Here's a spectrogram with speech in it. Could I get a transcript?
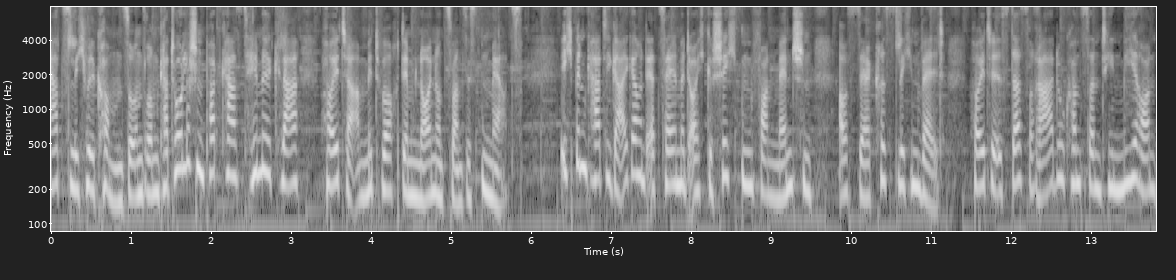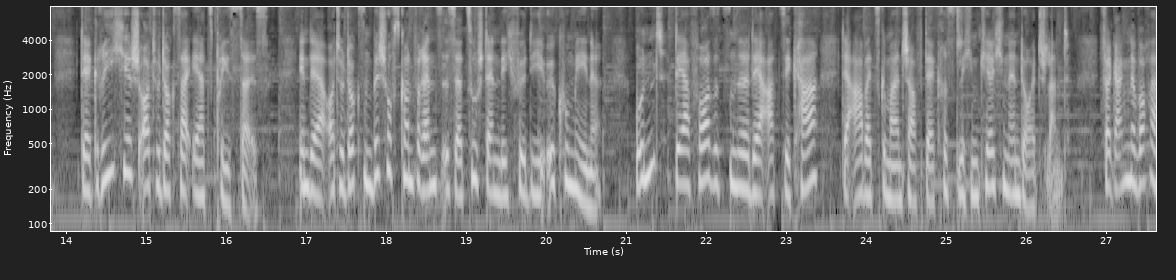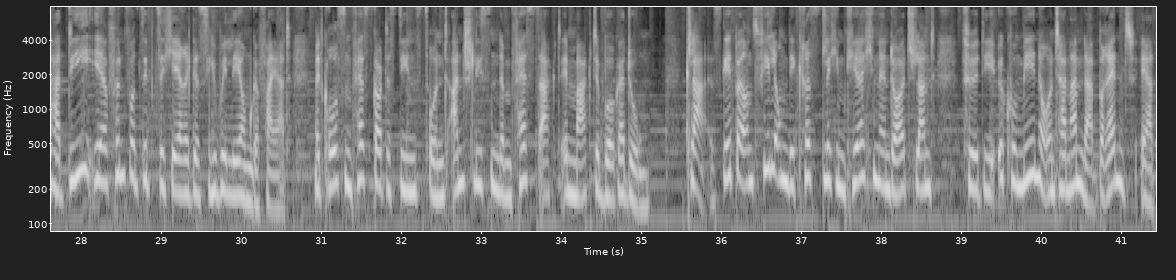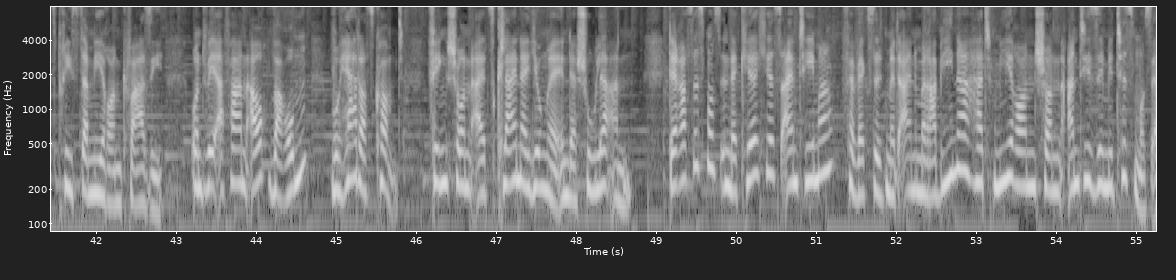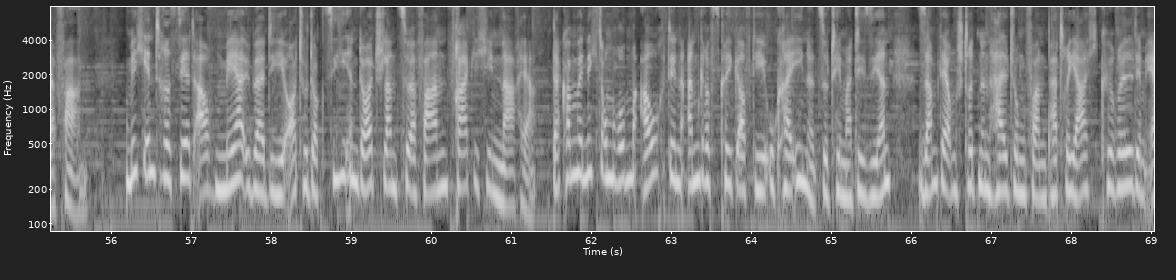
Herzlich willkommen zu unserem katholischen Podcast Himmelklar heute am Mittwoch, dem 29. März. Ich bin Kathi Geiger und erzähle mit euch Geschichten von Menschen aus der christlichen Welt. Heute ist das Radu Konstantin Miron, der griechisch-orthodoxer Erzpriester ist. In der orthodoxen Bischofskonferenz ist er zuständig für die Ökumene und der Vorsitzende der ACK, der Arbeitsgemeinschaft der christlichen Kirchen in Deutschland. Vergangene Woche hat die ihr 75-jähriges Jubiläum gefeiert, mit großem Festgottesdienst und anschließendem Festakt im Magdeburger Dom. Klar, es geht bei uns viel um die christlichen Kirchen in Deutschland. Für die Ökumene untereinander brennt Erzpriester Miron quasi. Und wir erfahren auch, warum, woher das kommt. Fing schon als kleiner Junge in der Schule an. Der Rassismus in der Kirche ist ein Thema. Verwechselt mit einem Rabbiner hat Miron schon Antisemitismus erfahren. Mich interessiert auch mehr über die Orthodoxie in Deutschland zu erfahren, frage ich ihn nachher. Da kommen wir nicht drum rum, auch den Angriffskrieg auf die Ukraine zu thematisieren, samt der umstrittenen Haltung von Patriarch Kyrill I.,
